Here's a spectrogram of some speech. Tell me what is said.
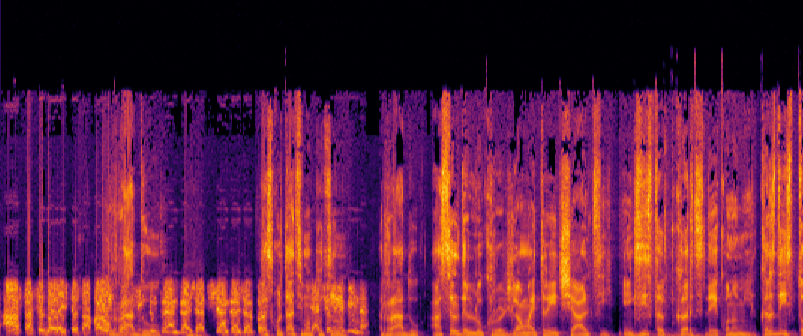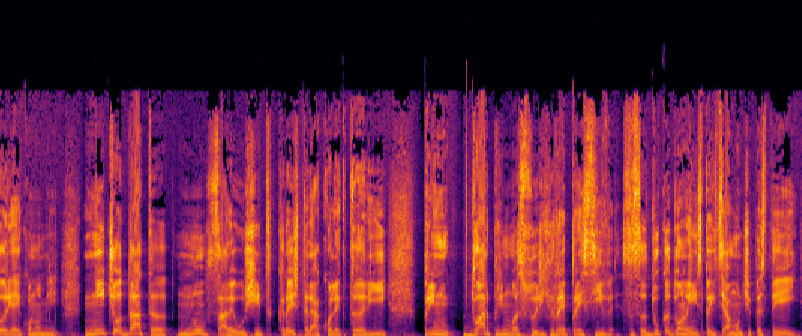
asta se dorește, să apară un Radu, conflict între angajați și angajatori. Ascultați-mă puțin. bine. Radu, astfel de lucruri le-au mai trăit și alții. Există cărți de economie, cărți de istoria economiei. Niciodată nu s-a reușit creșterea colectării prin, doar prin măsuri represive. Să se ducă, domnule, inspecția muncii peste ei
